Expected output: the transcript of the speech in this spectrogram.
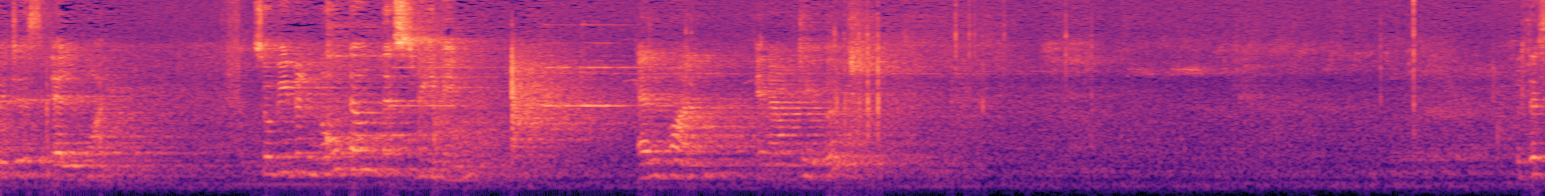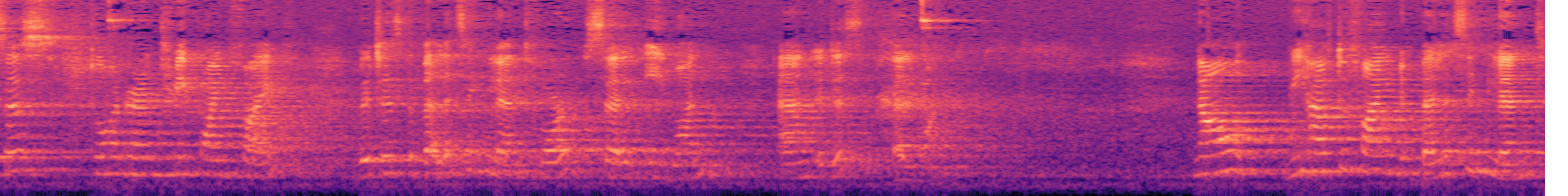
which is L1. So we will note down this reading L1 in our table. So this is 203.5 which is the balancing length for cell E1 and it is L1. Now we have to find balancing length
